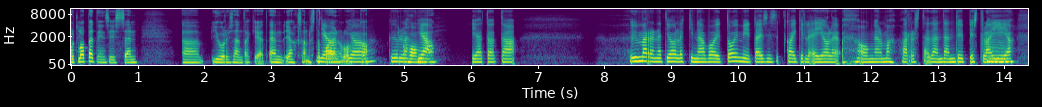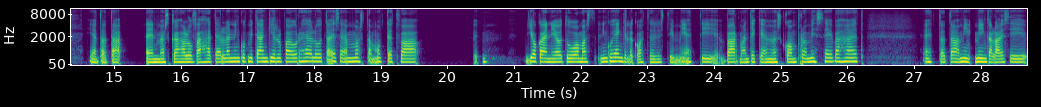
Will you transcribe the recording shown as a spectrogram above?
Mutta lopetin siis sen äh, juuri sen takia, että en jaksanut sitä painoluokkaa joo, kyllä. hommaa. Ja, ja tota, ymmärrän, että joillekin nämä voi toimia, tai siis kaikille ei ole ongelma harrastaa tämän, tämän tyyppistä lajia. Mm. Ja tota, en myöskään halua vähätellä niin kuin mitään kilpaurheilua tai semmoista, mutta et vaan jokainen joutuu omassa niin kuin henkilökohtaisesti miettimään, varmaan tekee myös kompromisseja vähän, että että tota, minkälaisia,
